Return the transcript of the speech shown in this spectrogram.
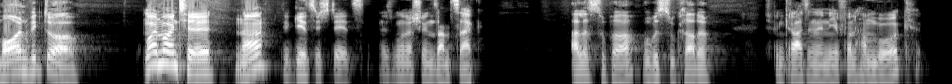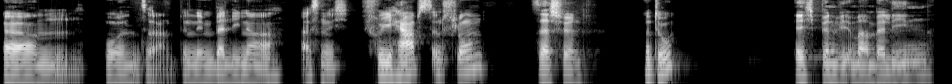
Moin, Victor. Moin, moin, Till. Na, wie geht's, wie steht's? Ist wunderschönen Samstag. Alles super. Wo bist du gerade? Ich bin gerade in der Nähe von Hamburg ähm, und äh, bin dem Berliner, weiß nicht, Frühherbst entflohen. Sehr schön. Und du? Ich bin wie immer in Berlin.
